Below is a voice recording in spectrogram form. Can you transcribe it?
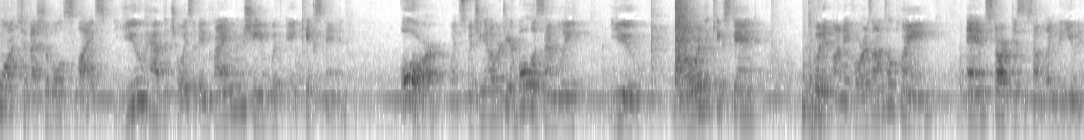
want to vegetable slice, you have the choice of inclining the machine with a kickstand or, when switching it over to your bowl assembly, you lower the kickstand, put it on a horizontal plane, and start disassembling the unit.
